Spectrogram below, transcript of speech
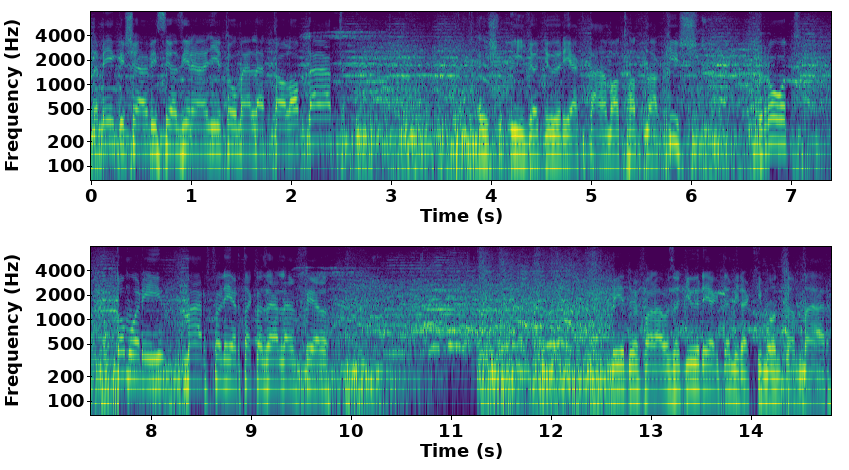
de mégis elviszi az irányító mellette a labdát és így a győriek támadhatnak. Kis, Grót, Tomori már fölértek az ellenfél védőfalához a győriek, de mire kimondtam már,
